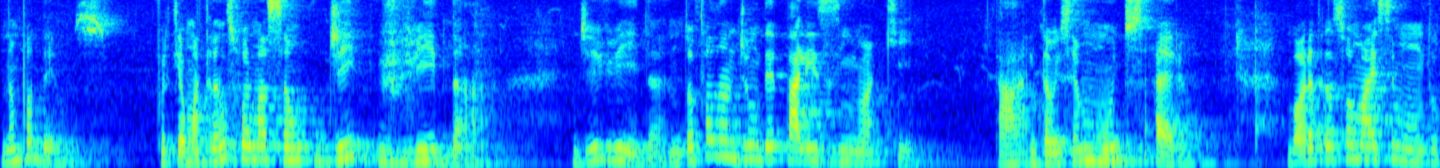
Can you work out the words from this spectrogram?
Não podemos porque é uma transformação de vida. De vida. Não estou falando de um detalhezinho aqui, tá? Então isso é muito sério. Bora transformar esse mundo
